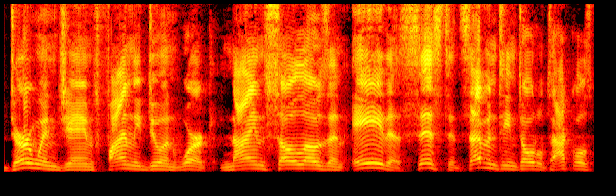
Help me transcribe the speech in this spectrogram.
Derwin James finally doing work. Nine solos and eight assisted, 17 total tackles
